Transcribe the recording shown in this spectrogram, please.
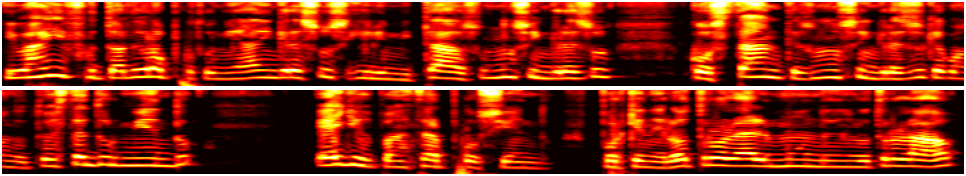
Y vas a disfrutar de una oportunidad de ingresos ilimitados, unos ingresos constantes, unos ingresos que cuando tú estés durmiendo, ellos van a estar produciendo. Porque en el otro lado del mundo, en el otro lado,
